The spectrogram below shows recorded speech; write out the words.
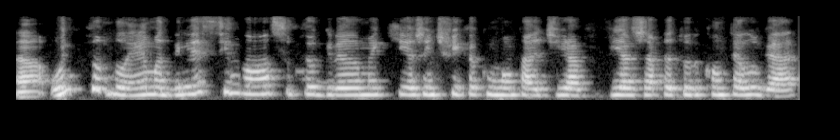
Uh, o problema desse nosso programa é que a gente fica com vontade de viajar para tudo quanto é lugar.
